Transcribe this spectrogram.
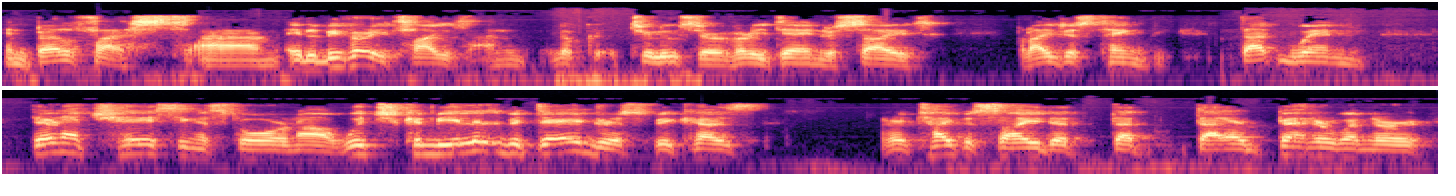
in Belfast. Um, it'll be very tight, and look, Toulouse are a very dangerous side. But I just think that win, they're not chasing a score now, which can be a little bit dangerous because they're a type of side that that that are better when they're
